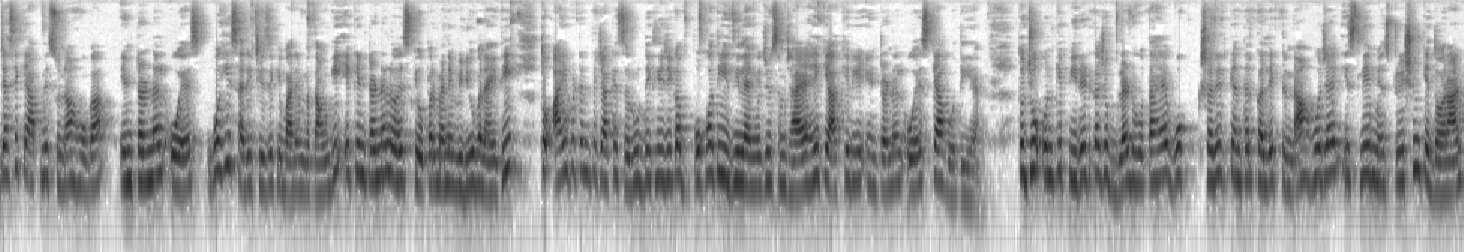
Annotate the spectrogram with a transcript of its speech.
जैसे कि आपने सुना होगा इंटरनल ओएस वही सारी चीज़ें के बारे में बताऊँगी। एक इंटरनल ओएस के ऊपर मैंने वीडियो बनाई थी तो आई बटन पे जाके ज़रूर देख लीजिएगा। बहुत ही ईजी लैंग्वेज में समझाया है कि आखिर ये इंटरनल ओएस क्या होती है। तो जो उनके पीरियड का जो ब्लड होता है, वो शरीर के अंदर कलेक्ट ना हो जाए, इसलिए मेंस्ट्रुएशन के दौरान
